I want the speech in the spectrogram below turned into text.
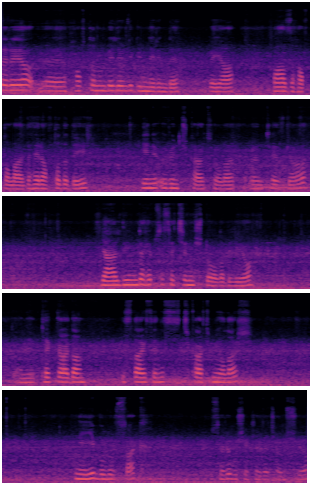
Seraya e, haftanın belirli günlerinde veya bazı haftalarda, her haftada değil, yeni ürün çıkartıyorlar ön tezgaha. Geldiğimde hepsi seçilmiş de olabiliyor. Yani tekrardan isterseniz çıkartmıyorlar. Neyi bulursak bu bu şekilde çalışıyor.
